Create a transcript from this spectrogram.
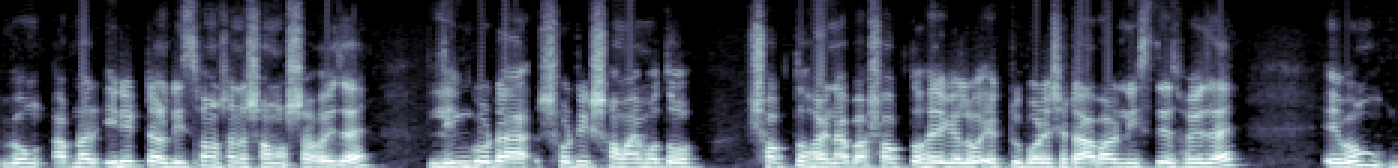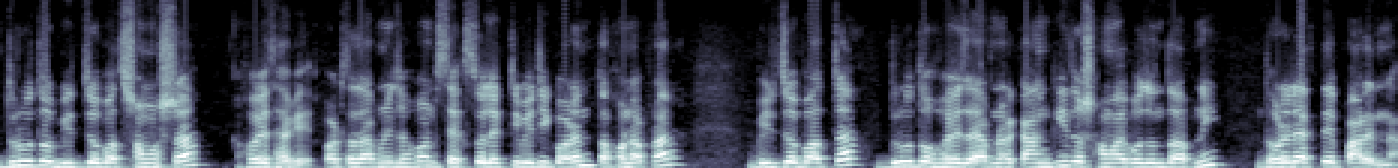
এবং আপনার ইরেকটাল ডিসফাংশনের সমস্যা হয়ে যায়। লিঙ্গটা সঠিক সময় মতো শক্ত হয় না বা শক্ত হয়ে গেলেও একটু পরে সেটা আবার নিস্তেজ হয়ে যায় এবং দ্রুত বীর্যপাত সমস্যা হয়ে থাকে। অর্থাৎ আপনি যখন সেক্সুয়াল অ্যাক্টিভিটি করেন, তখন আপনার বীর্যপাতটা দ্রুত হয়ে যায়। আপনার কাঙ্ক্ষিত সময় পর্যন্ত আপনি ধরে রাখতে পারেন না।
